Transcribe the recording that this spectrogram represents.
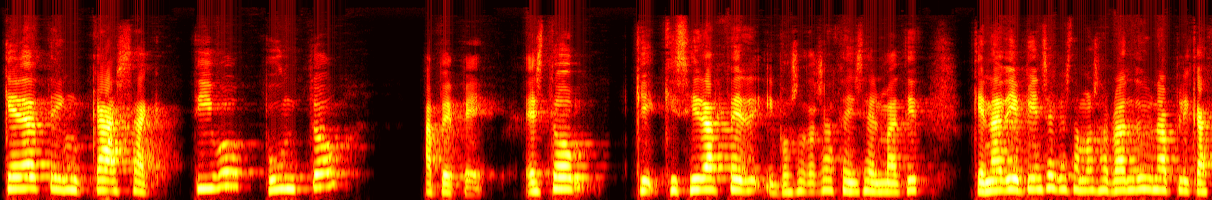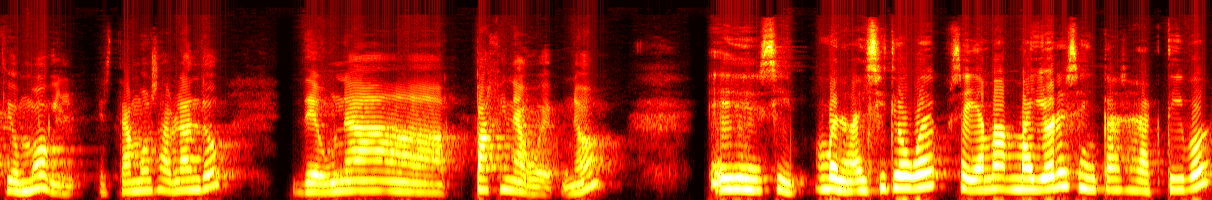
quédate en casa activo.app. Esto qui- quisiera hacer, y vosotros hacéis el matiz, que nadie piense que estamos hablando de una aplicación móvil. Estamos hablando de una página web, ¿no? Eh, sí, bueno, el sitio web se llama Mayores en Casa Activos.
